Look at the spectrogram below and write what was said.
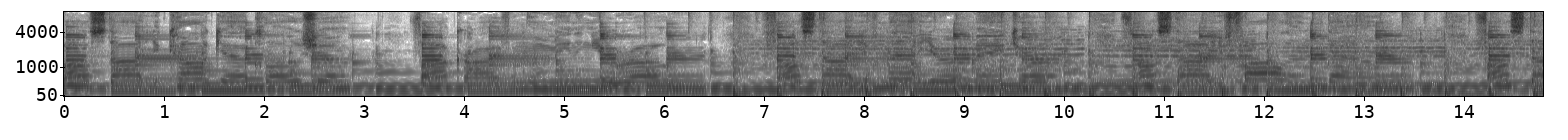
False start, you can't get closure. Far cry from the meaning you wrote. False start, you've met your maker. False start, you've fallen down. False start,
